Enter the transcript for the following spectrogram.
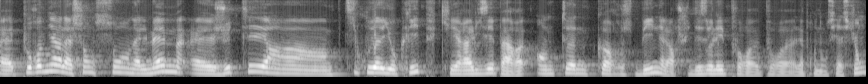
Euh, pour revenir à la chanson en elle-même, euh, jetez un, petit coup d'œil au clip qui est réalisé par Anton Korsbin. Alors je suis désolé pour, euh, pour la prononciation.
